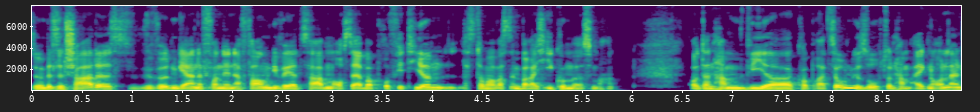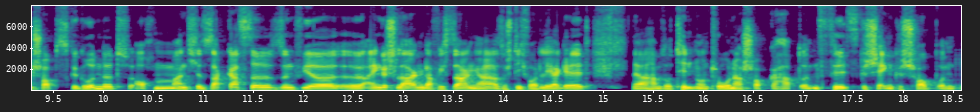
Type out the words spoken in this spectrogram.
so ein bisschen schade ist. Wir würden gerne von den Erfahrungen, die wir jetzt haben, auch selber profitieren. Lass doch mal was im Bereich E-Commerce machen. Und dann haben wir Kooperationen gesucht und haben eigene Online-Shops gegründet. Auch manche Sackgasse sind wir äh, eingeschlagen, darf ich sagen. Ja, also Stichwort Lehrgeld. Ja, haben so Tinten- und Toner-Shop gehabt und einen Filzgeschenke-Shop und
